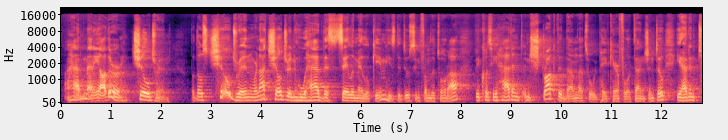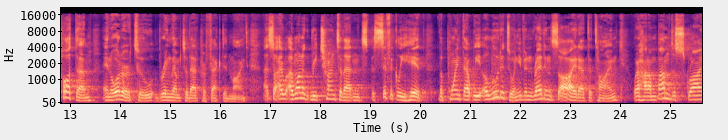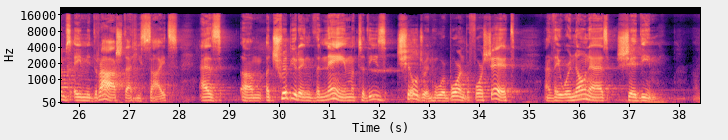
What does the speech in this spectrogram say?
I had many other children. But those children were not children who had this Tselem Elokim, he's deducing from the Torah, because he hadn't instructed them, that's what we paid careful attention to, he hadn't taught them in order to bring them to that perfected mind. And so I, I want to return to that and specifically hit the point that we alluded to and even read inside at the time, where Harambam describes a midrash that he cites as um, attributing the name to these children who were born before Shet, and they were known as Shedim.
